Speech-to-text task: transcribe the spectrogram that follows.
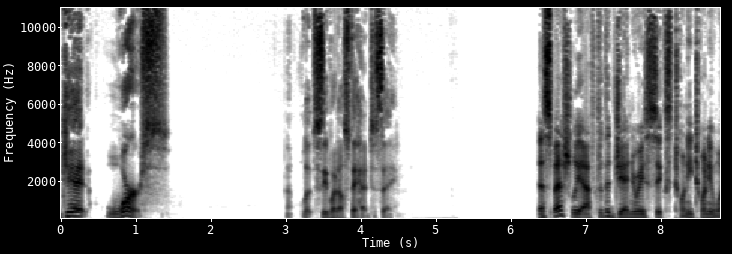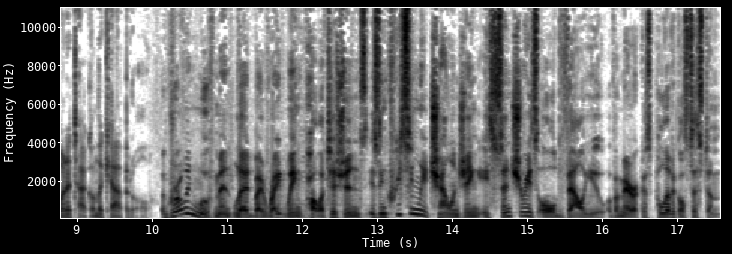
get worse. Now, let's see what else they had to say. Especially after the January 6, 2021 attack on the Capitol. A growing movement led by right wing politicians is increasingly challenging a centuries old value of America's political system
